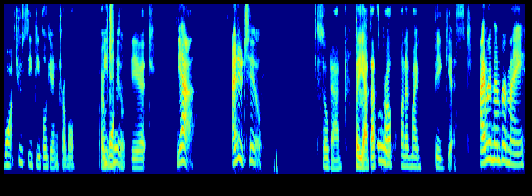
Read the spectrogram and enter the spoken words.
want to see people get in trouble. I Me want too. to see it Yeah. I do too. so bad. But yeah, that's Ooh. probably one of my biggest. I remember my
